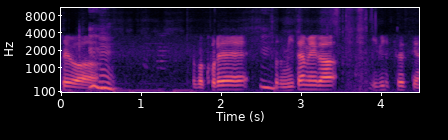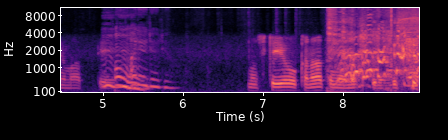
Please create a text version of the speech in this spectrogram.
ては、うんやっぱこれ、うんちょっと見た目がいびつっていうのもあって、うんうんあれれれもうしてようかなと思いましてるんですけど。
